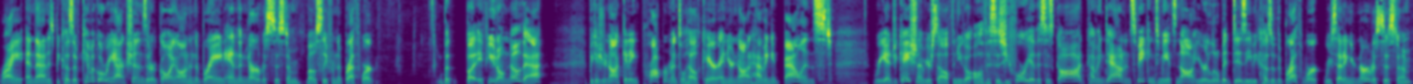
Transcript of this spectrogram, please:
right? And that is because of chemical reactions that are going on in the brain and the nervous system, mostly from the breath work. But but if you don't know that, because you're not getting proper mental health care and you're not having a balanced re-education of yourself then you go oh this is euphoria. This is god coming down and speaking to me. It's not. You're a little bit dizzy because of the breath work resetting your nervous system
